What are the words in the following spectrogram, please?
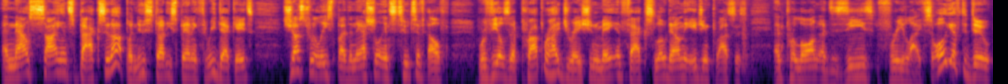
And now science backs it up. A new study spanning three decades, just released by the National Institutes of Health, reveals that proper hydration may, in fact, slow down the aging process and prolong a disease free life. So all you have to do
